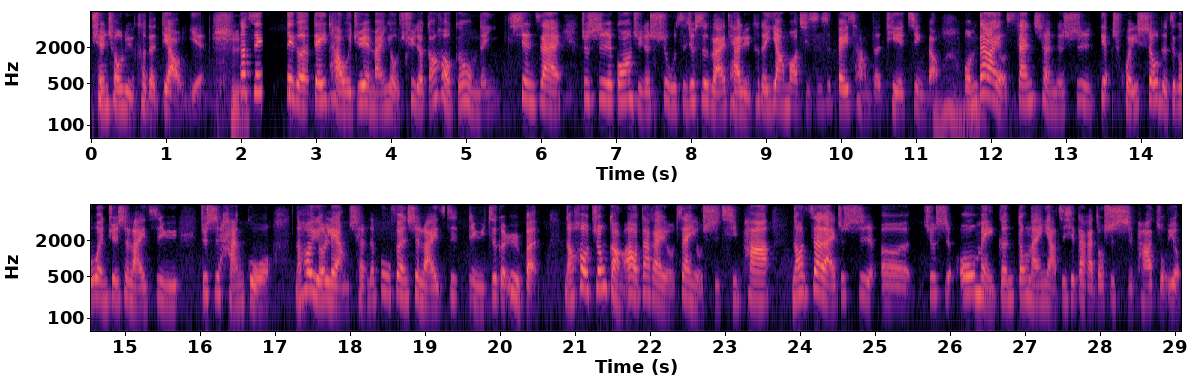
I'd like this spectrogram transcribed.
全球旅客的调研是，那这这个 data 我觉得也蛮有趣的，刚好跟我们的现在就是观光局的数字，就是来台旅客的样貌，其实是非常的贴近的。我们大概有三成的是调回收的这个问卷是来自于就是韩国，然后有两成的部分是来自于这个日本，然后中港澳大概有占有十七趴。然后再来就是呃，就是欧美跟东南亚这些大概都是十趴左右，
